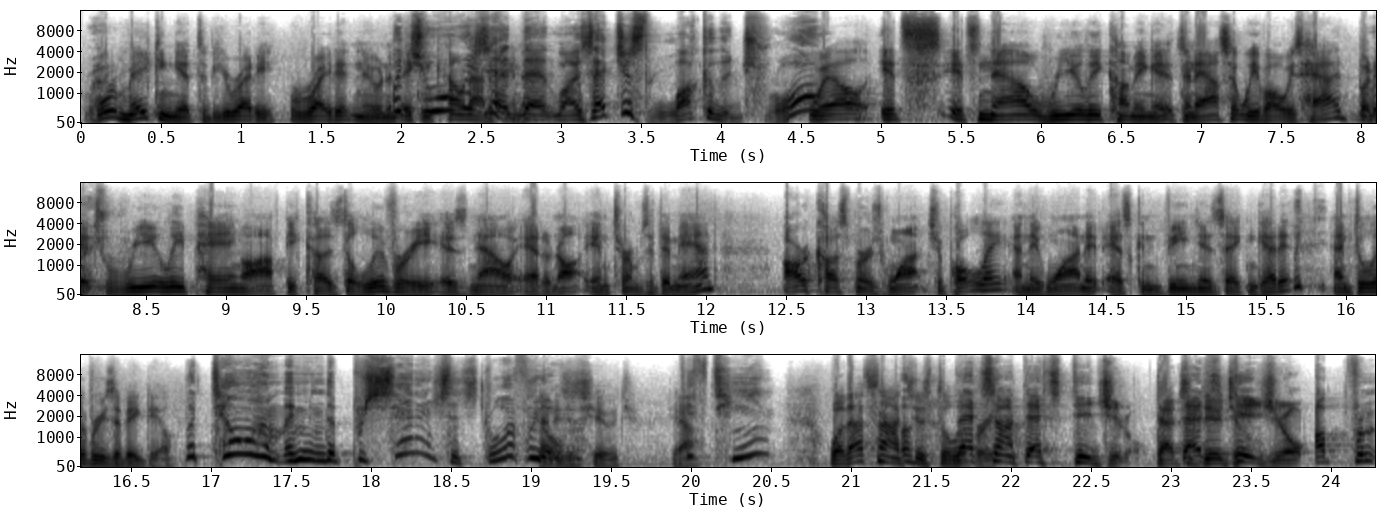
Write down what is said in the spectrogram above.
we're making it to be ready right at noon. And they But can you count always on had that line. Is that just luck of the draw? Well, it's it's now really coming. It's an asset we've always had, but it's really paying off because delivery is now at an in terms of demand our customers want Chipotle and they want it as convenient as they can get it, and delivery is a big deal. But tell them, I mean, the percentage that's delivery Percentage is huge. Yeah. 15? Well, that's not just delivery. That's not. That's digital. That's digital. Up from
